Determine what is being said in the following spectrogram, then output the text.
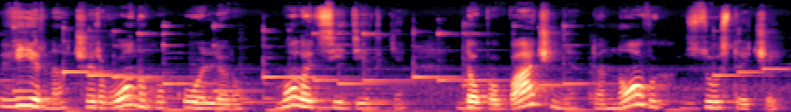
Вірно, червоного кольору. Молодці дітки. До побачення, до нових зустрічей!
